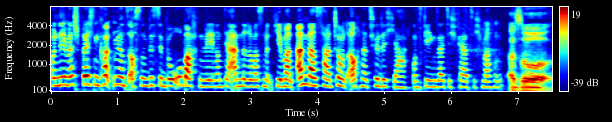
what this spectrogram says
Und dementsprechend konnten wir uns auch so ein bisschen beobachten, während der andere was mit jemand anders hatte und auch natürlich, ja, uns gegenseitig fertig machen. Also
